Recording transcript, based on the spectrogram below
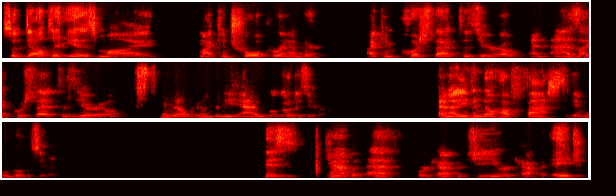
So delta is my, my control parameter. I can push that to zero. And as I push that to zero, delta the end will go to zero. And I even know how fast it will go to zero. This kappa f or kappa g or kappa h,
